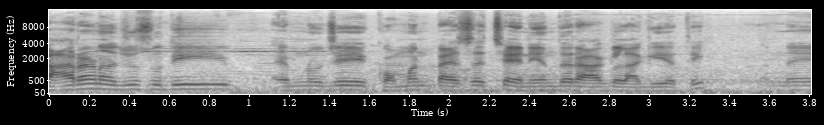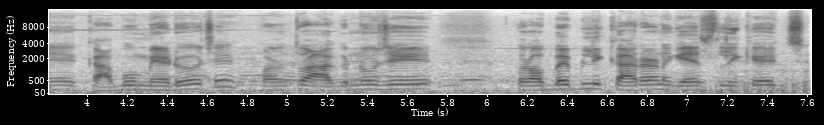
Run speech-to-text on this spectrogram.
કારણ હજુ સુધી એમનું જે કોમન પેસેજ છે એની અંદર આગ લાગી હતી. અને કાબૂ મેળવ્યો છે પરંતુ આગનું જે પ્રોબેબલી કારણ ગેસ લીકેજ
